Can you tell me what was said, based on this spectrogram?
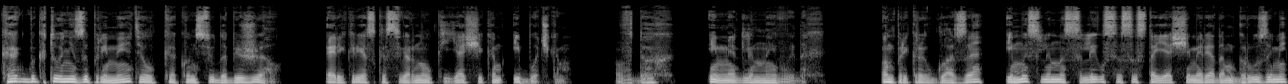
Как бы кто ни заприметил, как он сюда бежал. Эрик резко свернул к ящикам и бочкам. Вдох и медленный выдох. Он прикрыл глаза и мысленно слился со стоящими рядом грузами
